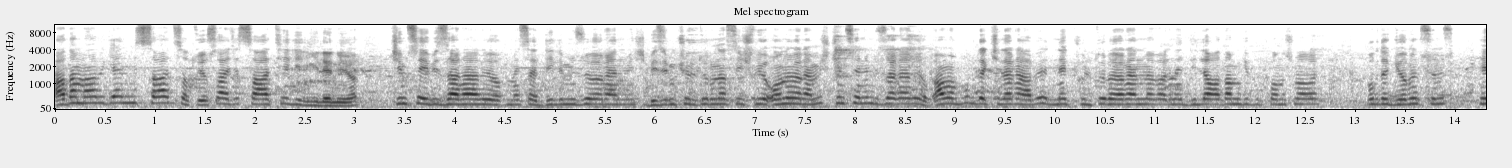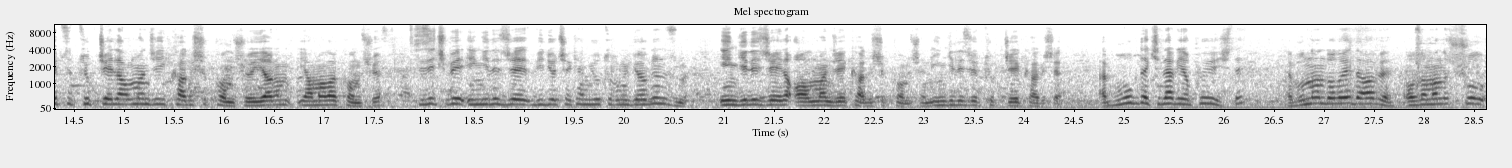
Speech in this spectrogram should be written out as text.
Adam abi gelmiş saat satıyor. Sadece saatiyle ilgileniyor. Kimseye bir zararı yok. Mesela dilimizi öğrenmiş. Bizim kültür nasıl işliyor onu öğrenmiş. Kimsenin bir zararı yok. Ama buradakiler abi ne kültür öğrenme var ne dili adam gibi konuşma var. Burada görürsünüz hepsi Türkçe ile Almancayı karışık konuşuyor. Yarım yamalak konuşuyor. Siz hiçbir İngilizce video çeken YouTuber'ı gördünüz mü? İngilizce ile Almancayı karışık konuşan, İngilizce Türkçeyi karışan. Yani buradakiler yapıyor işte. E bundan dolayı da abi o zaman da şu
